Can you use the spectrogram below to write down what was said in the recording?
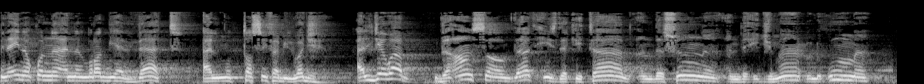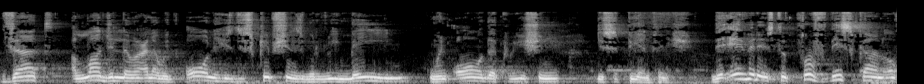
من أين قلنا أن المراد بها الذات المتصفة بالوجه الجواب the answer of that is the kitab and the sunnah and the ijma' الأمة that Allah Jalla wa'ala with all his descriptions will remain when all the creation disappear and finish. The evidence to prove this kind of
